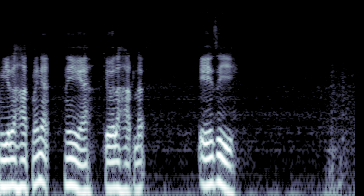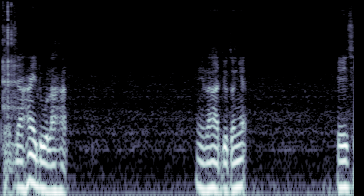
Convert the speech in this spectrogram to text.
มีรหัสไหมเนี่ย นี่ไงเจอรหัสแล้ว A4 จะให้ดูรหัส นี่รหัสอยู่ตรงเนี้ย A4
